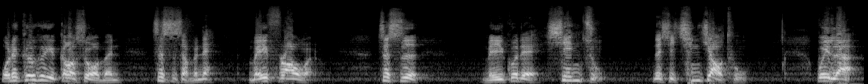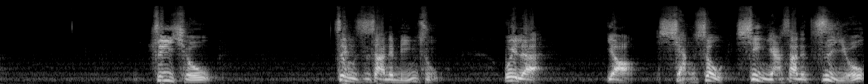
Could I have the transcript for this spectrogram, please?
我的哥哥又告诉我们，这是什么呢？Mayflower，这是美国的先祖，那些清教徒为了追求政治上的民主，为了要享受信仰上的自由，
